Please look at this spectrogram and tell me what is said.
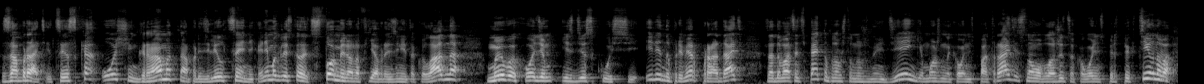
забрать. И ЦСКА очень грамотно определил ценник. Они могли сказать 100 миллионов евро, и Зенит такой, ладно, мы выходим из дискуссии. Или, например, продать за 25, ну потому что нужны деньги, можно на кого-нибудь потратить, снова вложиться в кого-нибудь перспективного.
